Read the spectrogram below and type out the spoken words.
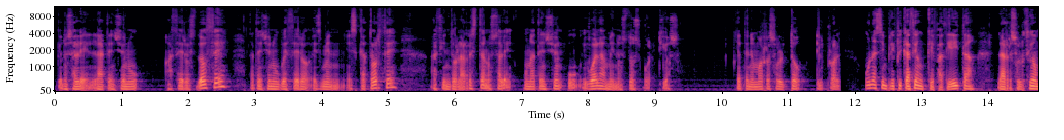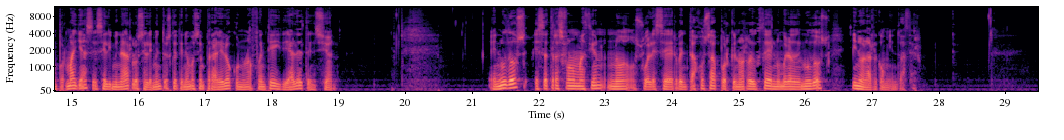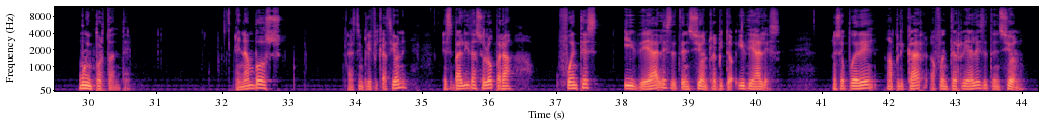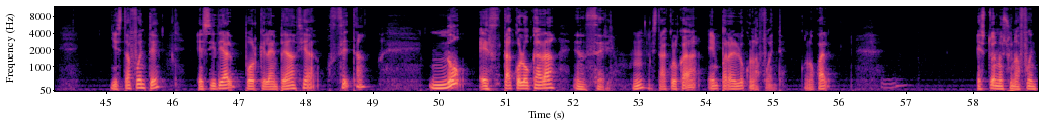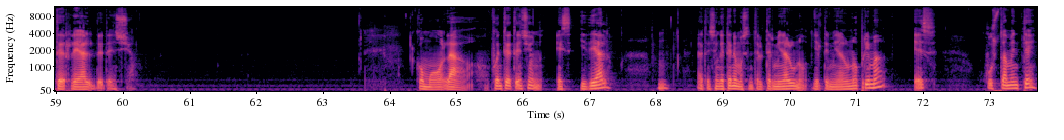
que nos sale la tensión U a 0 es 12, la tensión V0 es, es 14, haciendo la resta nos sale una tensión U igual a menos 2 voltios. Ya tenemos resuelto el problema. Una simplificación que facilita la resolución por mallas es eliminar los elementos que tenemos en paralelo con una fuente ideal de tensión. En nudos, esta transformación no suele ser ventajosa porque no reduce el número de nudos y no la recomiendo hacer. Muy importante. En ambos, la simplificación es válida solo para fuentes ideales de tensión. Repito, ideales. No se puede aplicar a fuentes reales de tensión. Y esta fuente es ideal porque la impedancia Z no está colocada en serie. Está colocada en paralelo con la fuente. Con lo cual, esto no es una fuente real de tensión. Como la fuente de tensión es ideal, la tensión que tenemos entre el terminal 1 y el terminal 1' es justamente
